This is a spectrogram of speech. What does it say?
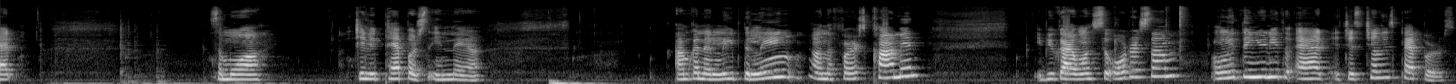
add some more chili peppers in there. I'm gonna leave the link on the first comment. If you guys wants to order some only thing you need to add is just chili peppers.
